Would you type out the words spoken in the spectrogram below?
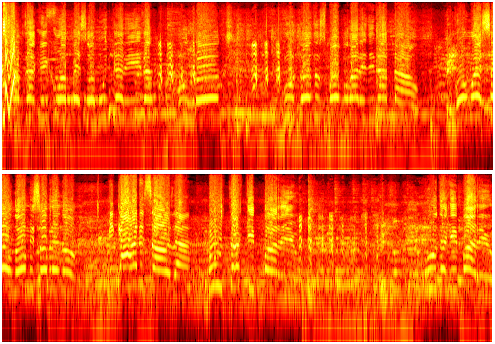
Estamos aqui com uma pessoa muito querida por todos, por todos os populares de Natal. Como é seu nome e sobrenome? Micarra de Souza. Puta que pariu! Puta que pariu!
